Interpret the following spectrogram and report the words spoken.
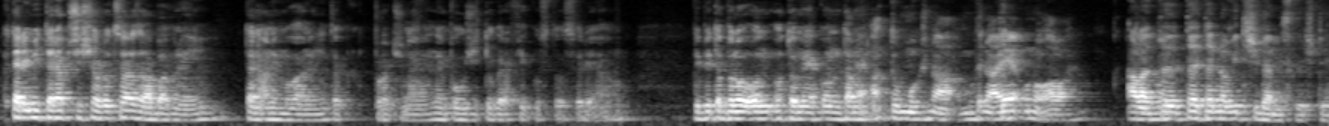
který mi teda přišel docela zábavný, ten animovaný, tak proč ne, nepoužít tu grafiku z toho seriálu. Kdyby to bylo on, o tom, jak on tam... Ne, a to možná, možná je ono, ale... Ale to, to je ten nový 3D, myslíš ty?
